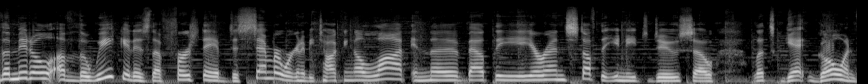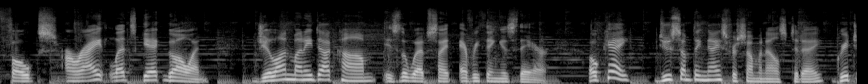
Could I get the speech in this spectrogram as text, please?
the middle of the week. It is the first day of December. We're going to be talking a lot in the about the year-end stuff that you need to do. So let's get going, folks. All right, let's get going. JillOnMoney.com is the website. Everything is there. Okay, do something nice for someone else today. Grit,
